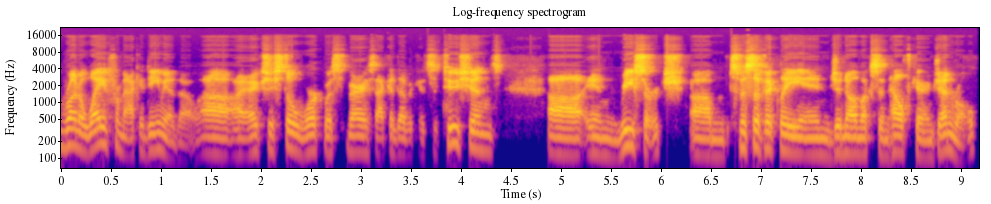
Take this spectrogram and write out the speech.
run away from academia though. Uh, I actually still work with various academic institutions uh, in research, um, specifically in genomics and healthcare in general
